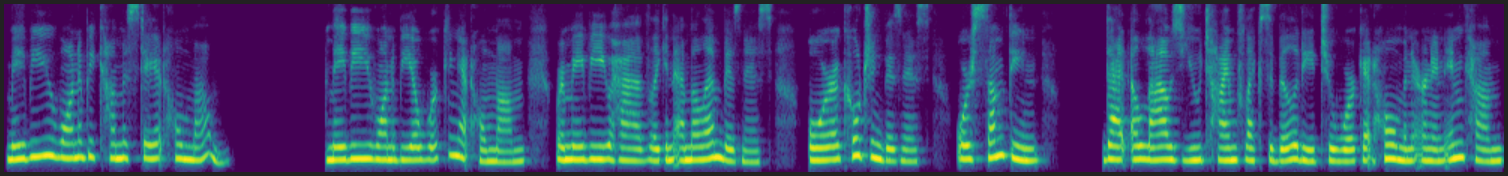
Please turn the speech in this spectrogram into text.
Maybe you want to become a stay at home mom. Maybe you want to be a working at home mom, where maybe you have like an MLM business or a coaching business or something that allows you time flexibility to work at home and earn an income,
